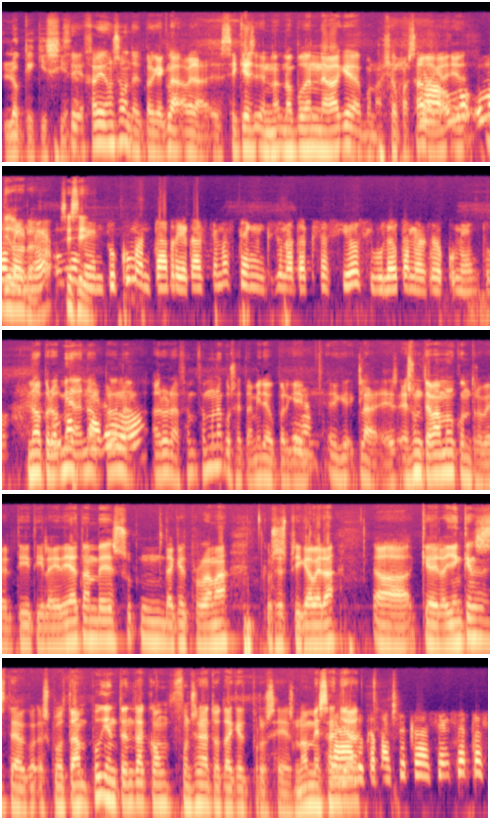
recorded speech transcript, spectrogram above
lo que quisiera. Sí, Javier, un segundet, perquè clar, a veure, sí que no, no podem negar que bueno, això passava. No, que, un, un moment, eh? Un sí, sí. moment, puc comentar, perquè clar, els temes tècnics d'una taxació, si voleu també els documento. No, però Un mira, no, perdona, Aurora, fem, fem una coseta, mireu, perquè, eh, clar, és, és un tema molt controvertit i la idea també mm, d'aquest programa que us explicava era uh, que la gent que ens està escoltant pugui entendre com funciona tot aquest procés, no? Més Clar, enllà... el que passa que sent certes...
